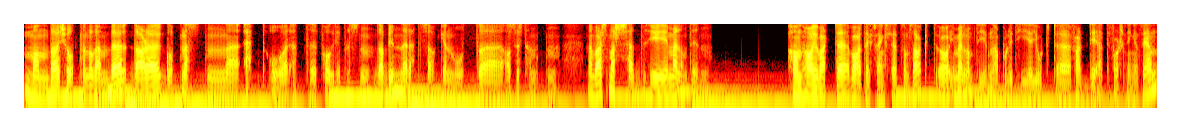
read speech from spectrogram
Mandag 28. november, da er det gått nesten ett år etter pågripelsen. Da begynner rettssaken mot uh, assistenten. Men hva er det som har skjedd i mellomtiden? Han har jo vært eh, varetektsfengslet, som sagt, og i mellomtiden har politiet gjort eh, ferdig etterforskningen sin.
